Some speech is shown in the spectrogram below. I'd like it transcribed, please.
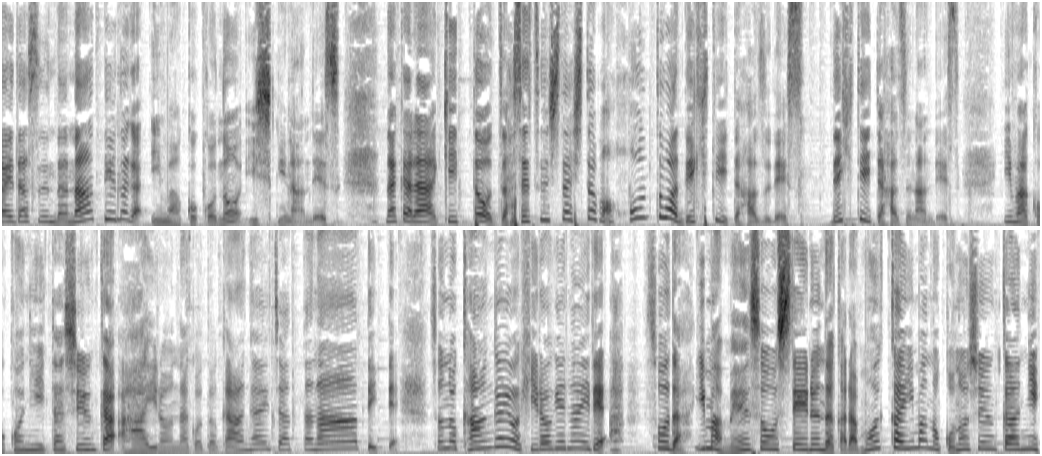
え出すんだなっていうのが今ここの意識なんです。だからきっと挫折した人も本当はできていたはずです。できていたはずなんです。今ここにいた瞬間ああいろんなこと考えちゃったなーって言ってその考えを広げないであそうだ今瞑想しているんだからもう一回今のこの瞬間に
